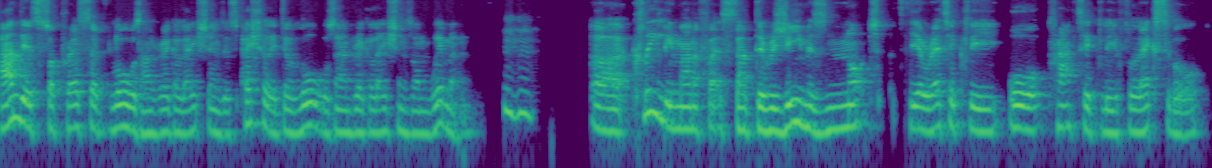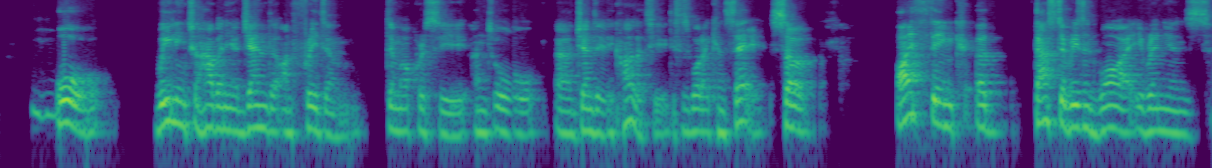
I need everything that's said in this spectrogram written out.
and its suppressive laws and regulations, especially the laws and regulations on women, mm-hmm uh, clearly manifests that the regime is not theoretically or practically flexible mm-hmm. or willing to have any agenda on freedom, democracy, and or uh, gender equality. This is what I can say. So I think uh, that's the reason why Iranians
